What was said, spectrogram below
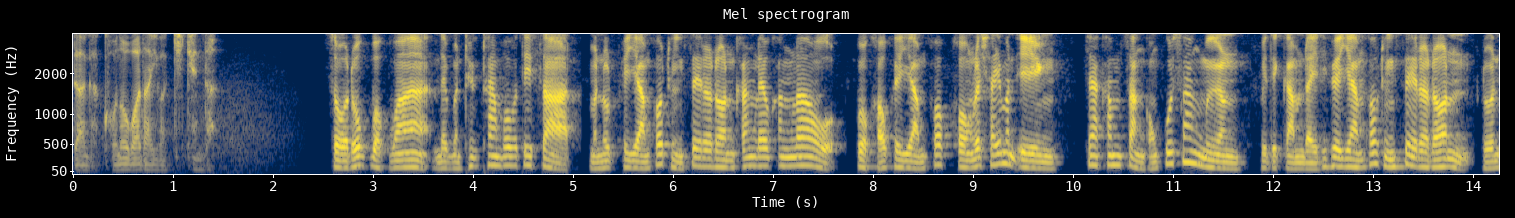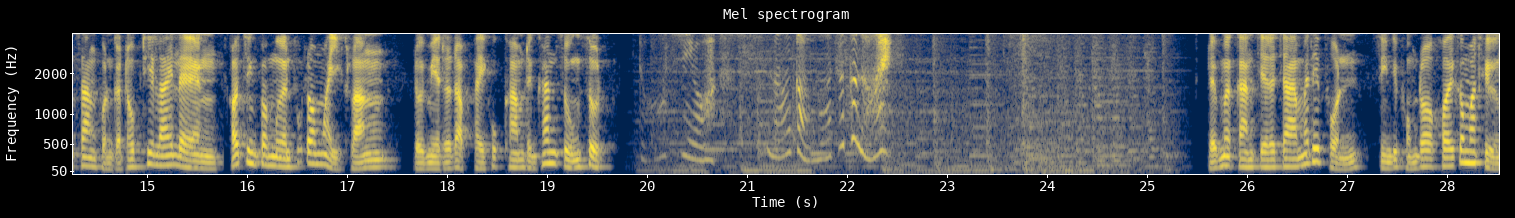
だがこの話題は危険だ โซรุกบอกว่าในบันทึกทางประวัติศาสตร์ มนุษย์พยายามเข้าถึงเซรารอนครั้งแล้วครั้งเล่า พวกเขาพยายามครอบครองและใช้มันเอง จากคำสั่งของผู้สร้างเมือง พฤติกรรมใดที่พยายามเข้าถึงเซรารอนล้วนสร้างผลกระทบที่ร้ายแรง เขาจึงประเมินพวกเราใหม่อีกครั้ง โดยมีระดับภัยคุกคามถึงขั้นสูงสุด และเมื่อการเจรจาไม่ได้ผล สิ่งที่ผมรอคอยก็มาถึง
